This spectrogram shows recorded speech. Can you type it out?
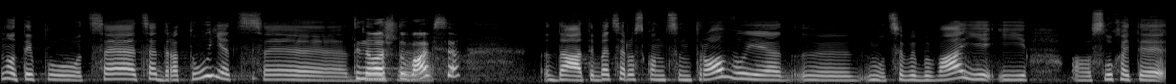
Ну, типу, це, це дратує, це. Ти дуже- налаштувався. Да, тебе це розконцентровує, е, ну, це вибиває. І е, слухайте,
